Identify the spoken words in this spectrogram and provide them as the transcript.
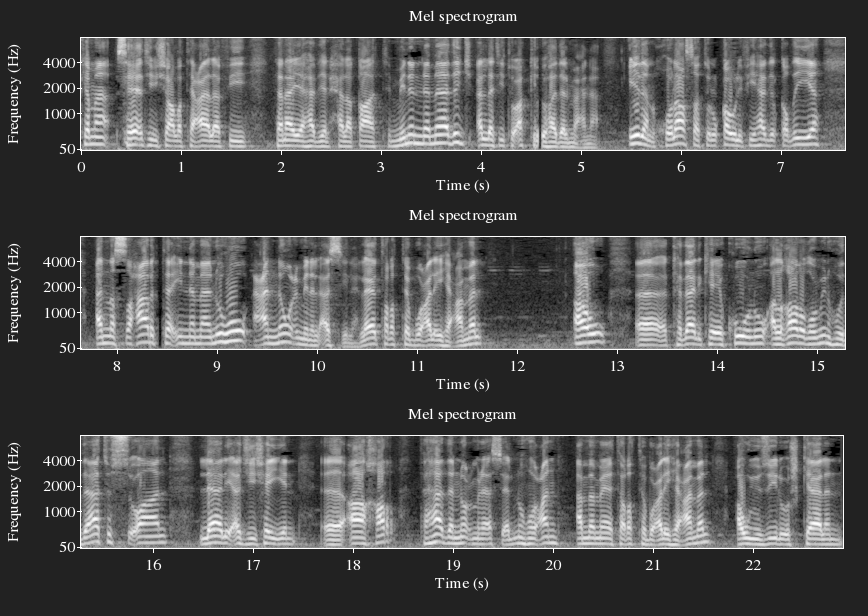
كما سيأتي إن شاء الله تعالى في ثنايا هذه الحلقات من النماذج التي تؤكد هذا المعنى. اذا خلاصة القول في هذه القضية أن الصحابة إنما نهوا عن نوع من الأسئلة لا يترتب عليه عمل أو آه كذلك يكون الغرض منه ذات السؤال لا لأجل شيء آه آخر. فهذا النوع من الأسئلة نهوا عنه. أما ما يترتب عليه عمل أو يزيل إشكالا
